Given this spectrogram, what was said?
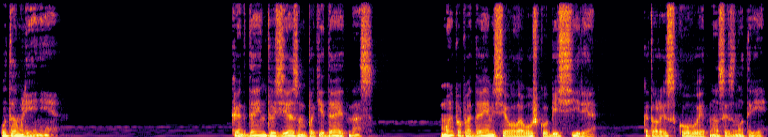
Утомление Когда энтузиазм покидает нас, мы попадаемся в ловушку бессилия, которая сковывает нас изнутри.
